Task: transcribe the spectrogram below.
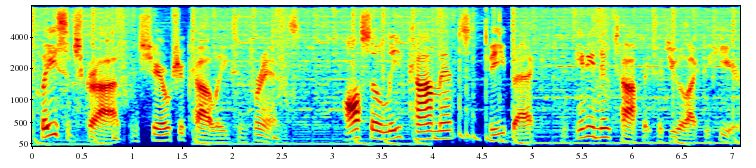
Please subscribe and share with your colleagues and friends. Also leave comments, feedback, and any new topics that you would like to hear.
